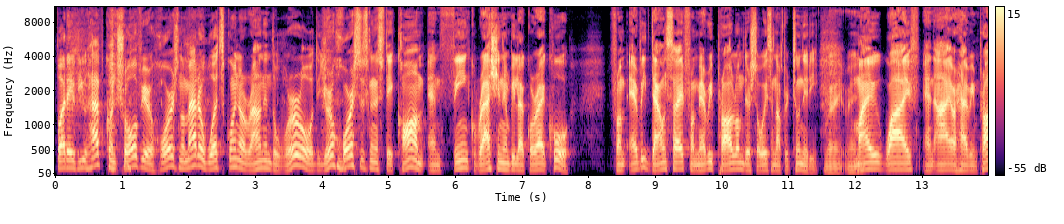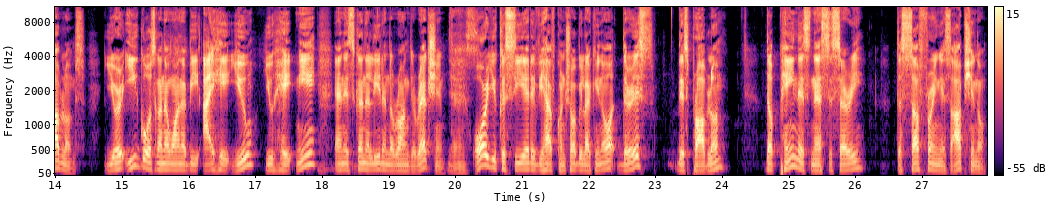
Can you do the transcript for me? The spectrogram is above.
But if you have control of your horse, no matter what's going around in the world, your horse is going to stay calm and think rational and be like, all right, cool. From every downside, from every problem, there's always an opportunity. Right, right. My wife and I are having problems. Your ego is going to want to be, I hate you, you hate me, and it's going to lead in the wrong direction. Yes. Or you could see it if you have control, be like, you know what, there is this problem. The pain is necessary. The suffering is optional.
